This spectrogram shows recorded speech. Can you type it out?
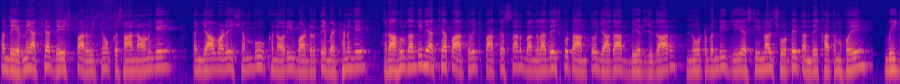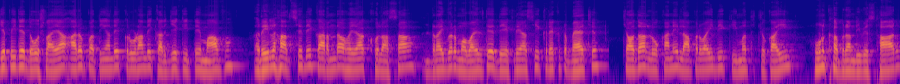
ਪੰਧੇਰ ਨੇ ਆਖਿਆ, ਦੇਸ਼ ਭਰ ਵਿੱਚੋਂ ਕਿਸਾਨ ਆਉਣਗੇ, ਪੰਜਾਬ ਵਾਲੇ ਸ਼ੰਭੂ, ਖਨੌਰੀ ਬਾਰਡਰ ਤੇ ਬੈਠਣਗੇ। ਰਾਹੁਲ ਗਾਂਧੀ ਨੇ ਆਖਿਆ, ਭਾਰਤ ਵਿੱਚ ਪਾਕਿਸਤਾਨ, ਬੰਗਲਾਦੇਸ਼, ਭੂਟਾਨ ਤੋਂ ਜ਼ਿਆਦਾ ਬੇਰੁਜ਼ਗਾਰ, ਨੋਟਬੰਦੀ, ਜੀਐਸਟੀ ਨਾਲ ਛੋਟੇ ਧੰਦੇ ਖਤਮ ਹੋਏ। ਬੀਜੇਪੀ ਤੇ ਦੋਸ਼ ਲਾਇਆ। ਅਰਬਪਤੀਆਂ ਦੇ ਕਰੋੜਾਂ ਦੇ ਕਰਜ਼ੇ ਕੀਤੇ ਮਾਫ। ਰੇਲ ਹਾਦਸੇ ਦੇ ਕਾਰਨ ਦਾ ਹੋਇਆ ਖੁਲਾਸਾ। ਡਰਾਈਵਰ ਮੋਬਾਈਲ ਤੇ ਦੇਖ ਰਿਹਾ ਸੀ ਕ੍ਰਿਕਟ ਮੈਚ। 14 ਲੋਕਾਂ ਨੇ ਲਾਪਰਵਾਹੀ ਦੀ ਕੀਮਤ ਚੁਕਾਈ। ਹੁਣ ਖਬਰਾਂ ਦੀ ਵਿਸਥਾਰ।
